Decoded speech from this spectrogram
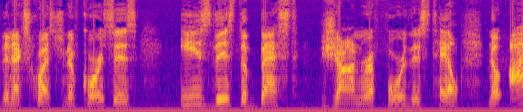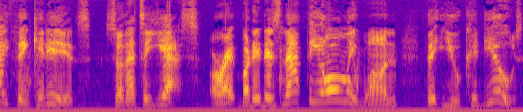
The next question, of course, is Is this the best genre for this tale? Now, I think it is. So that's a yes, all right? But it is not the only one that you could use.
